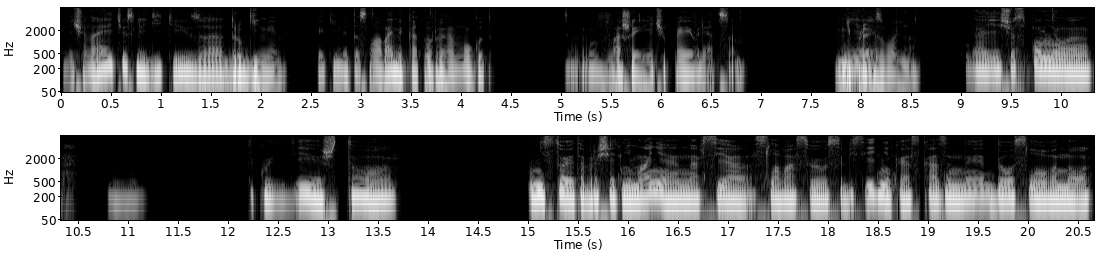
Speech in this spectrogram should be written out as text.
начинаете следить и за другими какими-то словами, которые могут в вашей речи появляться непроизвольно. Я, да, я еще вспомнила такую идею, что не стоит обращать внимание на все слова своего собеседника, сказанные до слова «но».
